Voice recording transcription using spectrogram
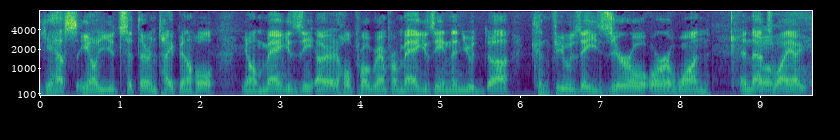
Yes, you know, you'd sit there and type in a whole, you know, magazine, uh, a whole program for a magazine, then you'd uh, confuse a zero or a one, and that's Oh. why I.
